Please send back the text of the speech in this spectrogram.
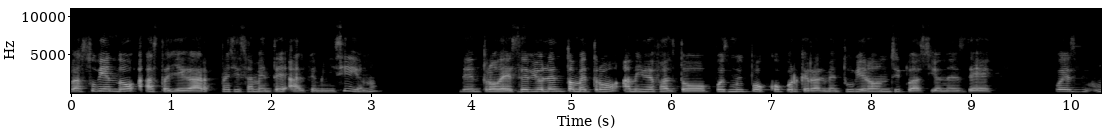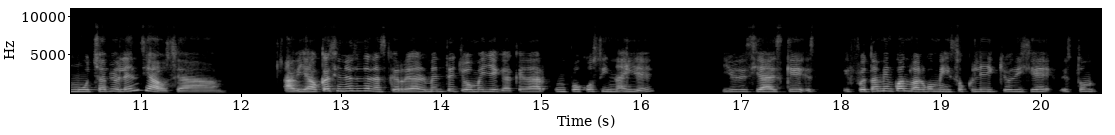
va subiendo hasta llegar precisamente al feminicidio, ¿no? Dentro de ese violentómetro, a mí me faltó, pues, muy poco, porque realmente hubieron situaciones de, pues, mucha violencia, o sea, había ocasiones en las que realmente yo me llegué a quedar un poco sin aire, y yo decía: "Es que es" y fue también cuando algo me hizo clic, yo dije: "Esto,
